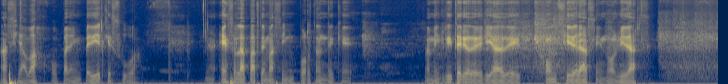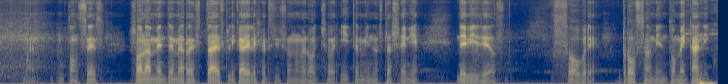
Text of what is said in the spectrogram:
hacia abajo para impedir que suba. Esa es la parte más importante que a mi criterio debería de considerarse y no olvidarse. Bueno, entonces solamente me resta explicar el ejercicio número 8 y termino esta serie de videos sobre rozamiento mecánico.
